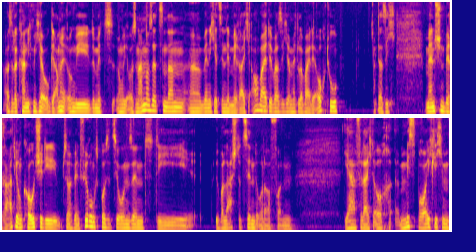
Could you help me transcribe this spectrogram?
Also da kann ich mich ja auch gerne irgendwie damit irgendwie auseinandersetzen dann, äh, wenn ich jetzt in dem Bereich arbeite, was ich ja mittlerweile auch tue, dass ich Menschen berate und coache, die zum Beispiel in Führungspositionen sind, die überlastet sind oder von ja, vielleicht auch missbräuchlichem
